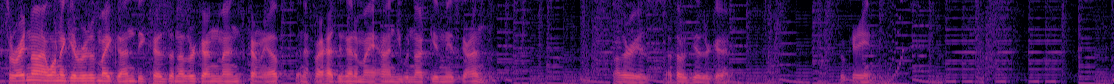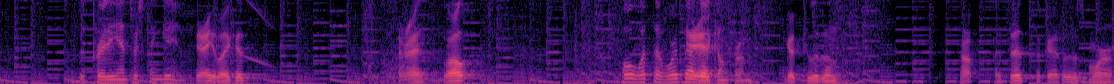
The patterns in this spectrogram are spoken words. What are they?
So right now I want to get rid of my gun because another gunman's coming up, and if I had the gun in my hand, he would not give me his gun. Oh, there he is. I thought it was the other guy. It's okay. It's a pretty interesting game. Yeah, you like it? All right. Well, Oh, what the? Where'd that Yes. guy come from? I got two of them. Oh, that's it? Okay, I thought there was more.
